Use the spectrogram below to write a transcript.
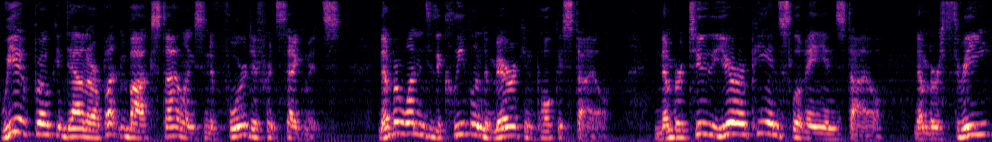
We have broken down our button box stylings into four different segments. Number one into the Cleveland American polka style. Number two, the European Slovenian style. Number three,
